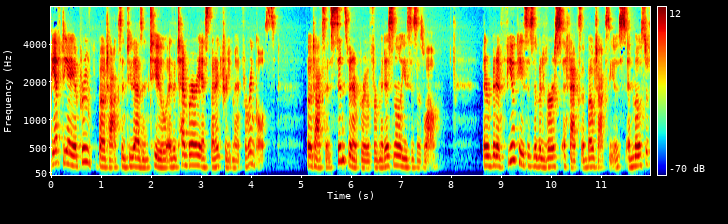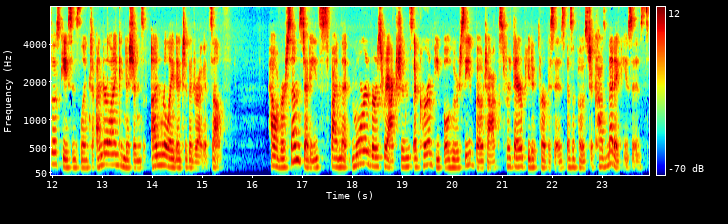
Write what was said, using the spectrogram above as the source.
The FDA approved Botox in 2002 as a temporary aesthetic treatment for wrinkles. Botox has since been approved for medicinal uses as well. There have been a few cases of adverse effects of Botox use, and most of those cases link to underlying conditions unrelated to the drug itself. However, some studies find that more adverse reactions occur in people who receive Botox for therapeutic purposes as opposed to cosmetic uses.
